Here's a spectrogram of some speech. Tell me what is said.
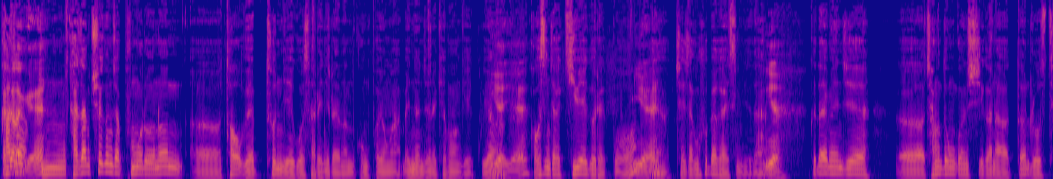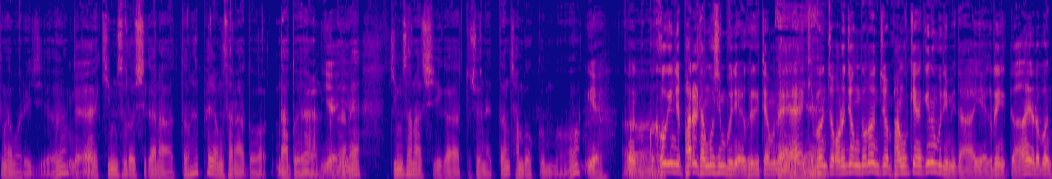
간단하게. 가장, 음, 가장 최근 작품으로는 어, The 웹툰 예고 살인이라는 공포 영화 몇 년 전에 개봉한 게 있고요. 예, 예. 거기서 제가 기획을 했고 예. 예, 제작은 후배가 했습니다. 예. 그다음에 이제 어, 장동건 씨가 나왔던 Lost Memories, 네. 그다음에 김수로 씨가 나왔던 흡혈 형사 나도 나도열, 예, 그다음에 예. 김선아 씨가 또 주연했던 잠복근무. 예. 어, 거기 이제 발을 담그신 분이에요. 그렇기 때문에 예, 예. 기본적으로 어느 정도는 좀 방귀깨나 끼는 분입니다. 예. 그러니까 여러분,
